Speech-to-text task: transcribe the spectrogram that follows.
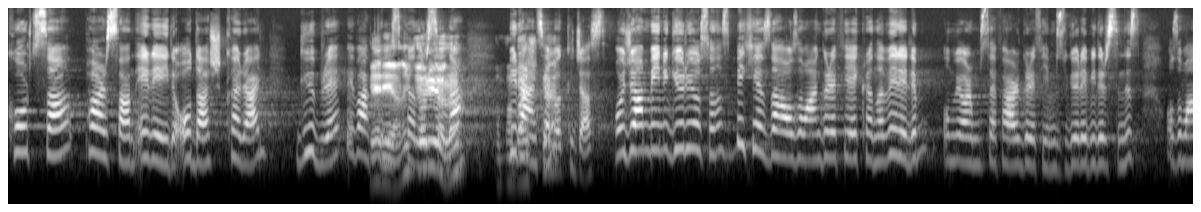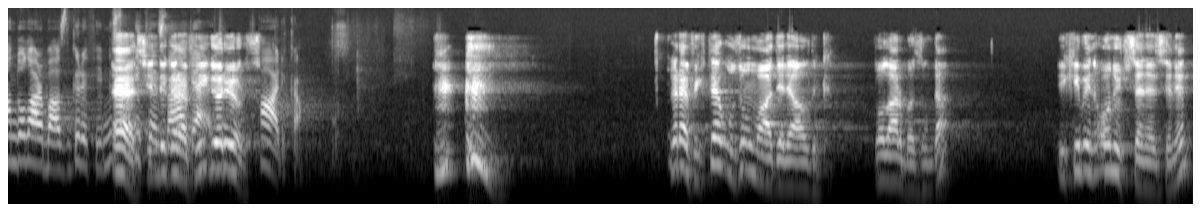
Kortsa, Parsan, Ereğli, Odaş, Karel, Gübre ve vaktimiz kalırsa görüyorum. da bakacağız. Hocam beni görüyorsanız bir kez daha o zaman grafiği ekrana verelim. Umuyorum bu sefer grafiğimizi görebilirsiniz. O zaman dolar bazlı grafiğimiz Evet, bir şimdi kez daha grafiği geldi. görüyoruz. Harika. Grafikte uzun vadeli aldık dolar bazında. 2013 senesinin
